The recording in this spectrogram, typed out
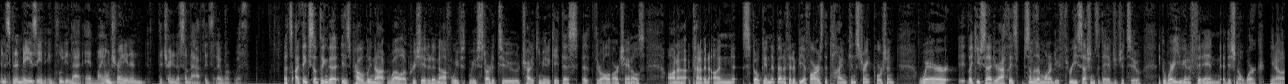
And it's been amazing including that in my own training and the training of some of the athletes that I work with. That's I think something that is probably not well appreciated enough. We've we've started to try to communicate this uh, through all of our channels on a kind of an unspoken benefit of BFR is the time constraint portion, where, like you said, your athletes, some of them want to do three sessions a day of jujitsu. Like, where are you going to fit in additional work, you know,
